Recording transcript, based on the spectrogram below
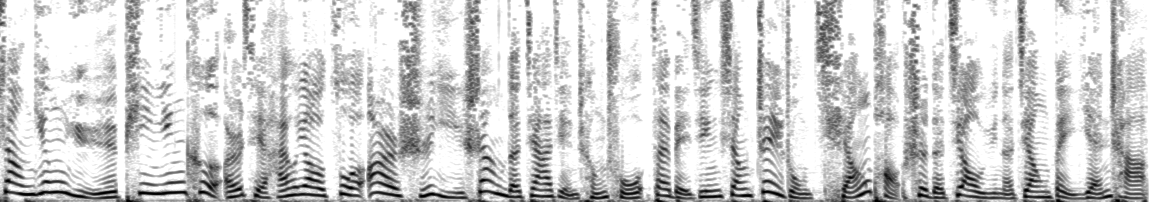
上英语拼音课，而且还要做二十以上的加减乘除。在北京，像这种抢跑式的教育呢，将被严查。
